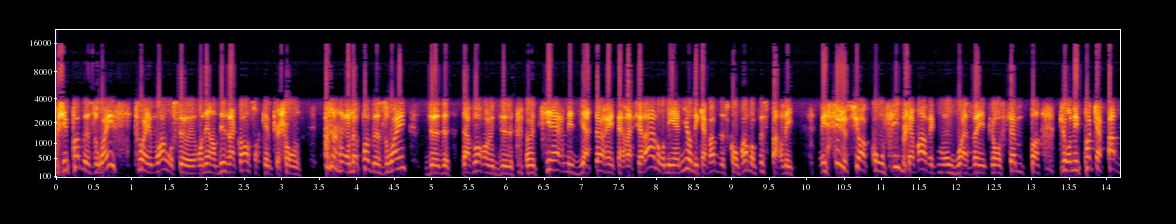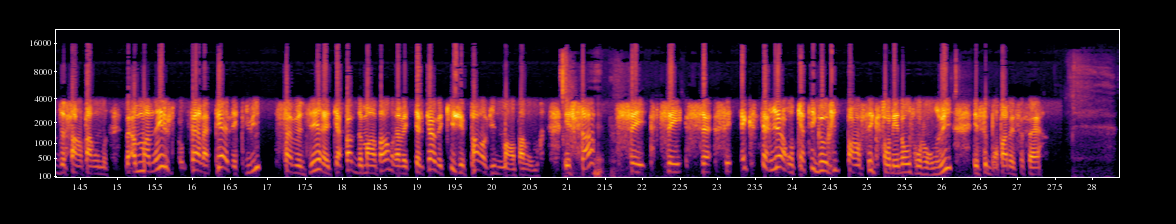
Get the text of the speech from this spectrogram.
J'ai pas besoin, si toi et moi, on, se, on est en désaccord sur quelque chose, on n'a pas besoin d'avoir un, tiers médiateur international. On est amis, on est capable de se comprendre, on peut se parler. Mais si je suis en conflit vraiment avec mon voisin, puis on s'aime pas, puis on n'est pas capable de s'entendre, ben, à un moment donné, faire la paix avec lui, ça veut dire être capable de m'entendre avec quelqu'un avec qui j'ai pas envie de m'entendre. Et ça, c'est extérieur aux catégories de pensée qui sont les nôtres aujourd'hui, et c'est pourtant nécessaire.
